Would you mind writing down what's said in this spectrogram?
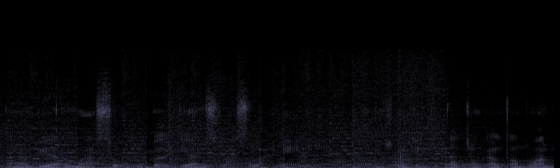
Karena biar masuk di bagian selah-selahnya ini. Langsung aja kita congkel teman-teman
